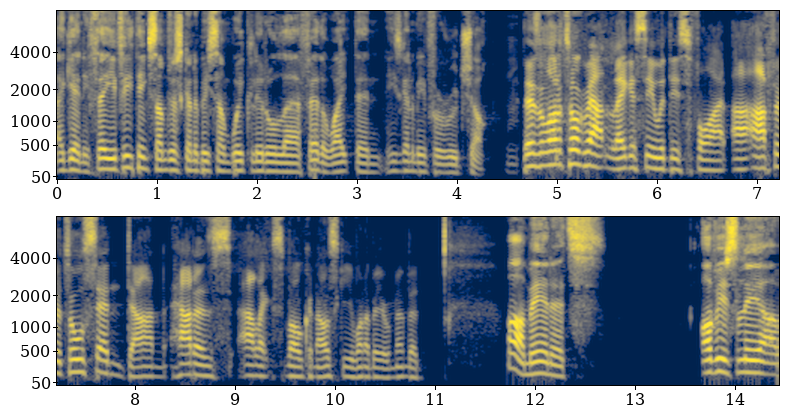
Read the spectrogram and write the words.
again, if he, if he thinks I'm just going to be some weak little uh, featherweight, then he's going to be in for a rude shock. There's a lot of talk about legacy with this fight. Uh, after it's all said and done, how does Alex Volkanovski want to be remembered? Oh man, it's obviously uh,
